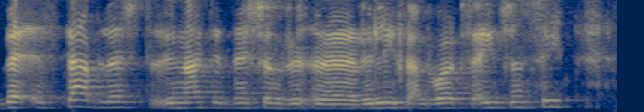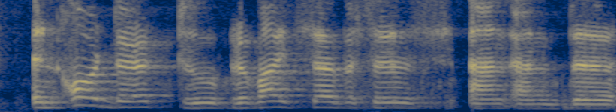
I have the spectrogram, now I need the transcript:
They established the United Nations uh, Relief and Works Agency in order to provide services and, and uh,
